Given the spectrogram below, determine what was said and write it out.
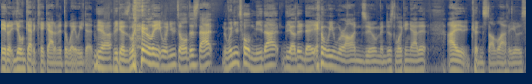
it you'll get a kick out of it the way we did. yeah Because literally, when you told us that, when you told me that the other day, and we were on Zoom and just looking at it, I couldn't stop laughing. It was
